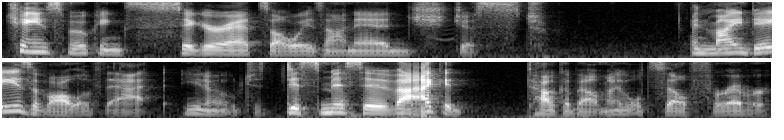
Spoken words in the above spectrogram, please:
chain smoking cigarettes, always on edge, just in my days of all of that, you know, just dismissive. I could talk about my old self forever.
